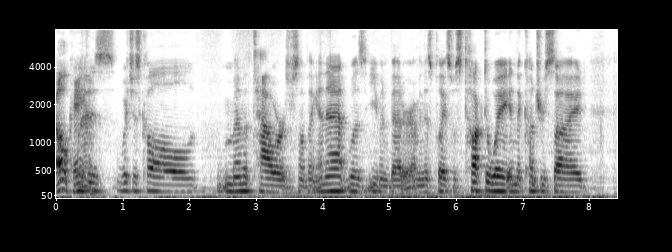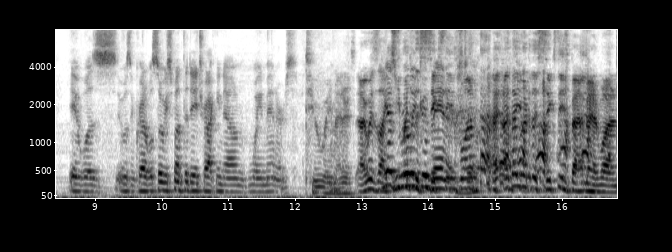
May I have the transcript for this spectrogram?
Oh, okay. which is which is called Mammoth Towers or something, and that was even better. I mean, this place was tucked away in the countryside. It was it was incredible. So we spent the day tracking down Wayne Manors. Two way manners. I was like, has you went to the good 60s one? I, I thought you went to the 60s Batman one.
